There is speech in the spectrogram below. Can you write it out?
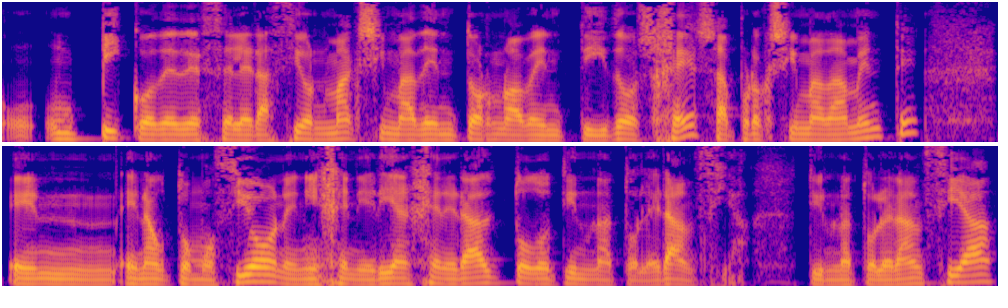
un pico de deceleración máxima de en torno a 22 Gs aproximadamente. En, en, automoción, en ingeniería en general, todo tiene una tolerancia. Tiene una tolerancia,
